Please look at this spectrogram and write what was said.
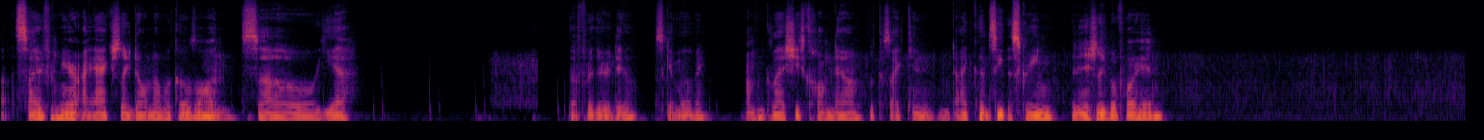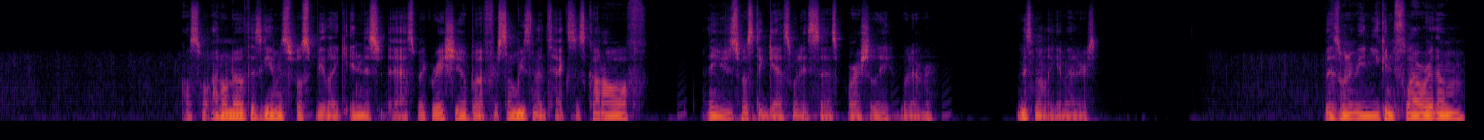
Uh, aside from here, I actually don't know what goes on. So, yeah. Without further ado, let's get moving. I'm glad she's calmed down because I can I couldn't see the screen initially beforehand. Also, I don't know if this game is supposed to be like in this aspect ratio, but for some reason the text is cut off. I think you're just supposed to guess what it says partially, whatever. It's not like it matters. This is what I mean. You can flower them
